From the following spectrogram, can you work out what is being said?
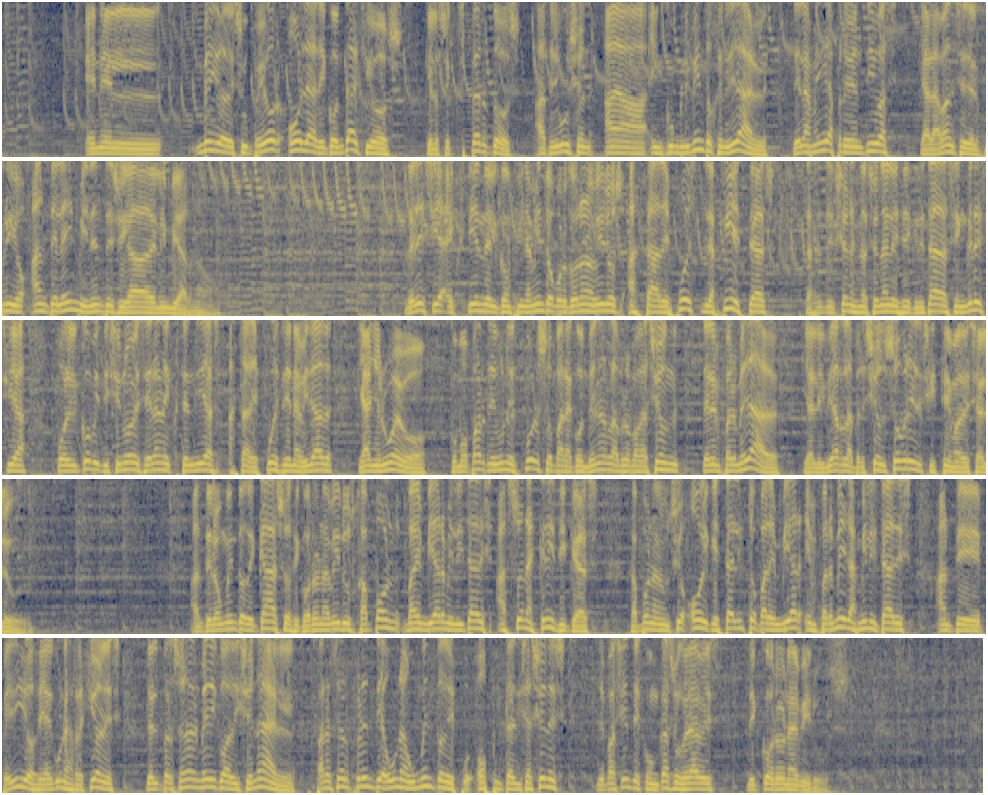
en el medio de su peor ola de contagios que los expertos atribuyen a incumplimiento general de las medidas preventivas y al avance del frío ante la inminente llegada del invierno. Grecia extiende el confinamiento por coronavirus hasta después de las fiestas. Las restricciones nacionales decretadas en Grecia por el COVID-19 serán extendidas hasta después de Navidad y Año Nuevo, como parte de un esfuerzo para contener la propagación de la enfermedad y aliviar la presión sobre el sistema de salud. Ante el aumento de casos de coronavirus, Japón va a enviar militares a zonas críticas. Japón anunció hoy que está listo para enviar enfermeras militares ante pedidos de algunas regiones del personal médico adicional para hacer frente a un aumento de hospitalizaciones de pacientes con casos graves de coronavirus.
